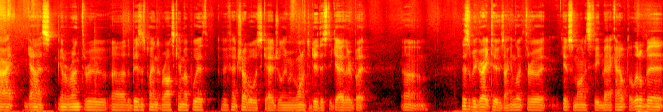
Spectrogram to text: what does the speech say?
All right, guys, I'm gonna run through uh, the business plan that Ross came up with. We've had trouble with scheduling. We wanted to do this together, but um, this will be great too, because I can look through it, give some honest feedback. I helped a little bit,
